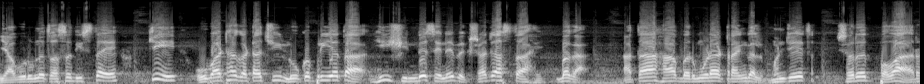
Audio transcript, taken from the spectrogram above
यावरूनच असं दिसतंय की उबाठा गटाची लोकप्रियता ही शिंदे सेनेपेक्षा जास्त आहे. बघा आता हा बर्मुडा ट्रायंगल म्हणजेच शरद पवार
